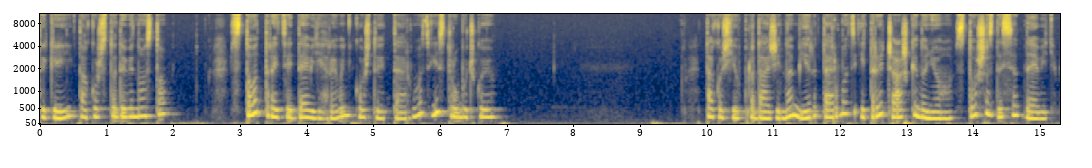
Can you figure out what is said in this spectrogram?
Такий також 190. 139 гривень коштує термос із трубочкою. Також є в продажі набір термос і три чашки до нього 169.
